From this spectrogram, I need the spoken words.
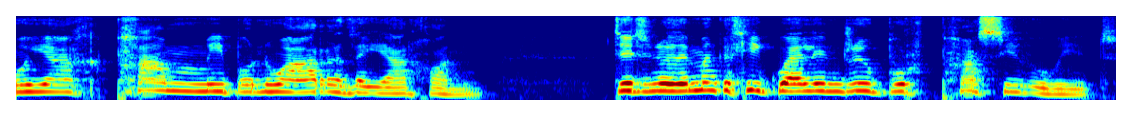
mwyach pam i bod nhw ar y ddeiar hon. Dydyn nhw ddim yn gallu gweld unrhyw bwrpas i fywyd.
